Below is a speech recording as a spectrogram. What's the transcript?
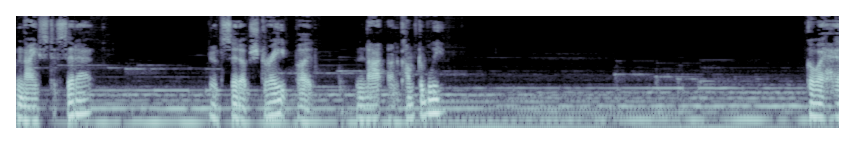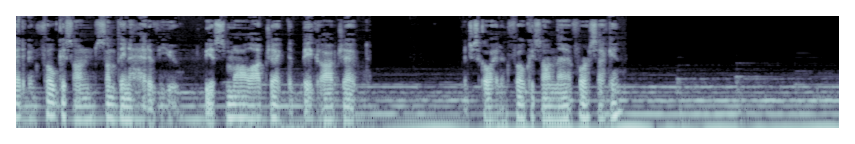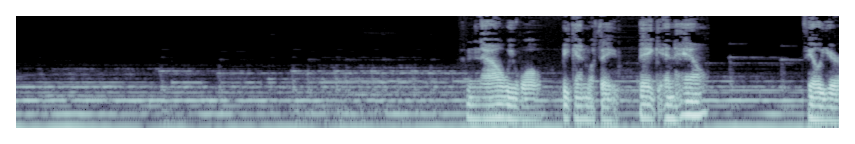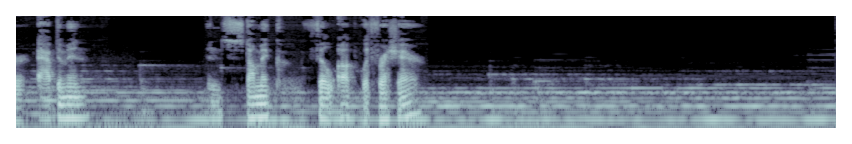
nice to sit at. You can sit up straight, but not uncomfortably. Go ahead and focus on something ahead of you. Be a small object, a big object. But just go ahead and focus on that for a second. Now we will begin with a big inhale. Feel your abdomen and stomach fill up with fresh air.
